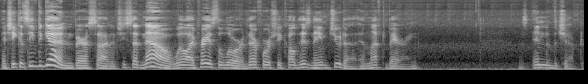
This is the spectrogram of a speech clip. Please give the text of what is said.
And she conceived again, bare a son, and she said, Now will I praise the Lord. Therefore she called his name Judah, and left bearing. This end of the chapter.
